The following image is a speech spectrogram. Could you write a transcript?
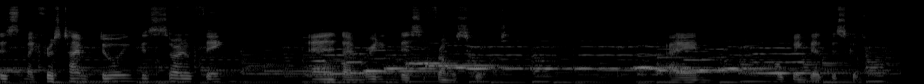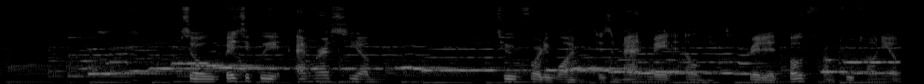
This is my first time doing this sort of thing, and I'm reading this from a script. I'm hoping that this goes well. So basically, americium 241 is a man-made element created both from plutonium,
